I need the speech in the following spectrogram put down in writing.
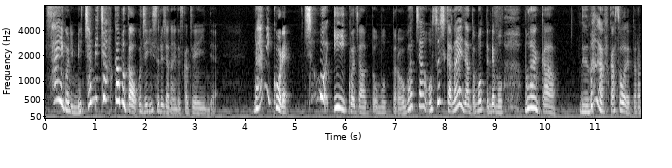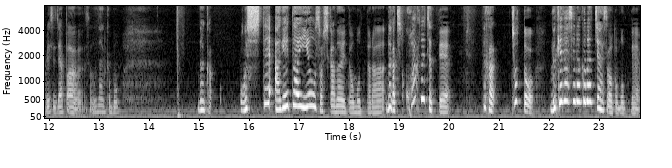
最後にめちゃめちゃ深々お辞儀するじゃないですか、全員で。何これ超いい子じゃんと思ったら、おばちゃん押すしかないじゃんと思って、でも、もうなんか、沼が深そうでトラビスジャパンそのなんかもうなんか押してあげたい要素しかないと思ったらなんかちょっと怖くなっちゃってなんかちょっと抜け出せなくなっちゃいそうと思って。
